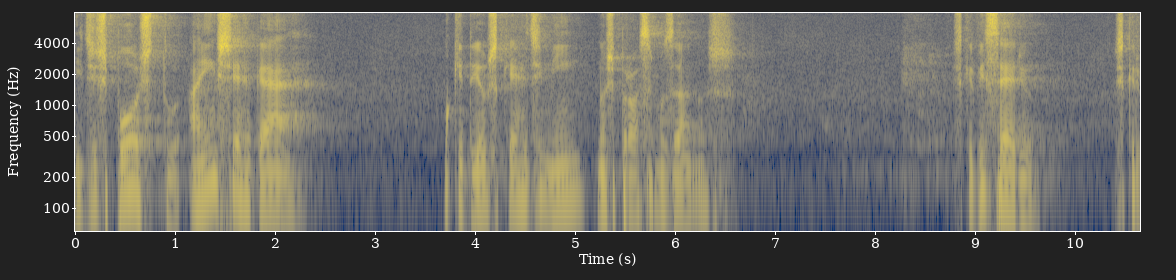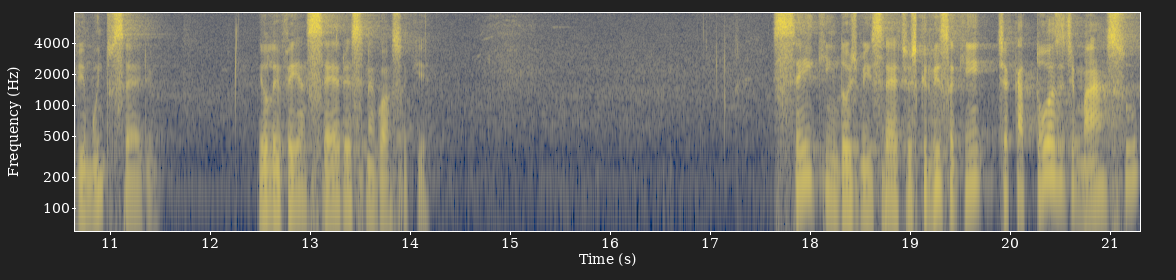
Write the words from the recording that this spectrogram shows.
e disposto a enxergar o que Deus quer de mim nos próximos anos. Escrevi sério, escrevi muito sério. Eu levei a sério esse negócio aqui. Sei que em 2007, eu escrevi isso aqui dia 14 de março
